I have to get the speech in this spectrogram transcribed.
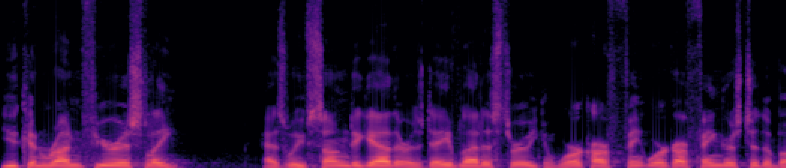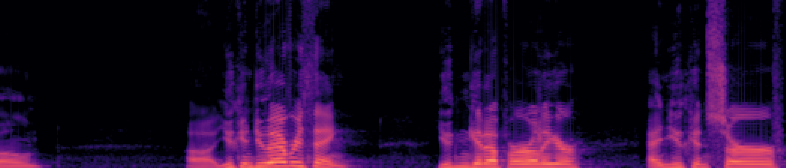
You can run furiously, as we've sung together, as Dave led us through. You can work our, work our fingers to the bone. Uh, you can do everything. You can get up earlier and you can serve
